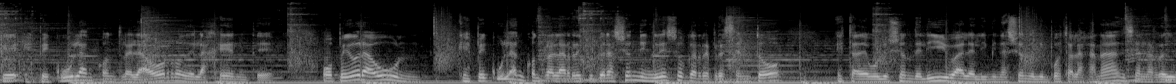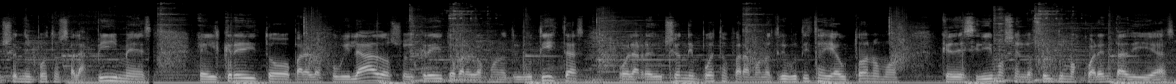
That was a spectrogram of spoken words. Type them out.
que especulan contra el ahorro de la gente, o peor aún, que especulan contra la recuperación de ingresos que representó esta devolución del IVA, la eliminación del impuesto a las ganancias, la reducción de impuestos a las pymes, el crédito para los jubilados o el crédito para los monotributistas o la reducción de impuestos para monotributistas y autónomos que decidimos en los últimos 40 días,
